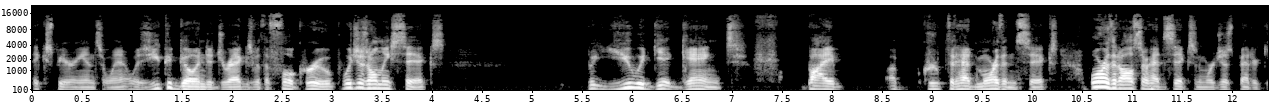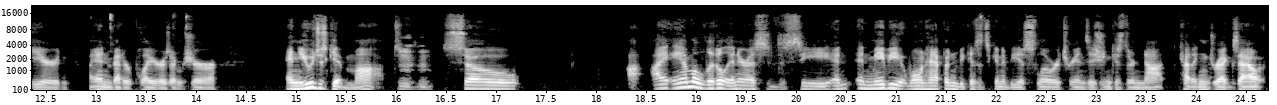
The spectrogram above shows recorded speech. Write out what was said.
experience went was you could go into dregs with a full group, which is only six, but you would get ganked by a group that had more than six, or that also had six and were just better geared and better players, I'm sure. And you would just get mopped. hmm So I, I am a little interested to see, and, and maybe it won't happen because it's going to be a slower transition because they're not cutting dregs out,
